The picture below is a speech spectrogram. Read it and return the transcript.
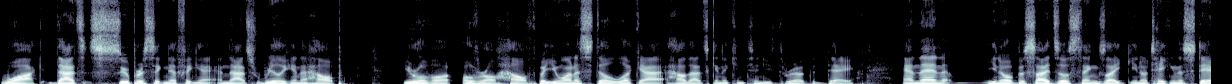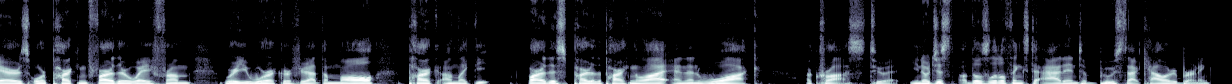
walk, that's super significant, and that's really going to help your overall, health. But you want to still look at how that's going to continue throughout the day. And then, you know, besides those things like, you know, taking the stairs or parking farther away from where you work, or if you're at the mall, park on like the farthest part of the parking lot and then walk across to it. You know, just those little things to add in to boost that calorie burning.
